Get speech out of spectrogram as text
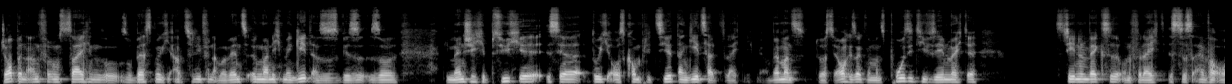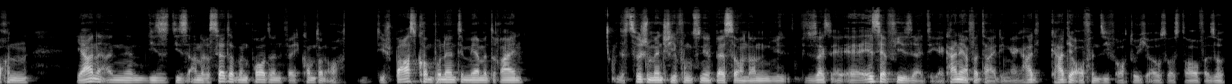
Job in Anführungszeichen, so, so bestmöglich abzuliefern, aber wenn es irgendwann nicht mehr geht, also wir, so, die menschliche Psyche ist ja durchaus kompliziert, dann geht's halt vielleicht nicht mehr. Und wenn man es, du hast ja auch gesagt, wenn man es positiv sehen möchte, Szenenwechsel und vielleicht ist das einfach auch ein, ja, eine, eine, dieses, dieses andere Setup in Portland, vielleicht kommt dann auch die Spaßkomponente mehr mit rein das Zwischenmenschliche funktioniert besser und dann, wie, du sagst, er, er, ist ja vielseitig, er kann ja verteidigen, er hat, hat, ja offensiv auch durchaus was drauf. Also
